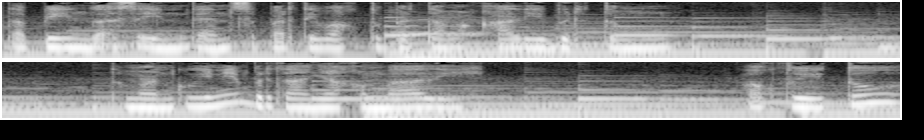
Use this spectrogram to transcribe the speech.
tapi nggak seintens seperti waktu pertama kali bertemu. Temanku ini bertanya kembali. Waktu itu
